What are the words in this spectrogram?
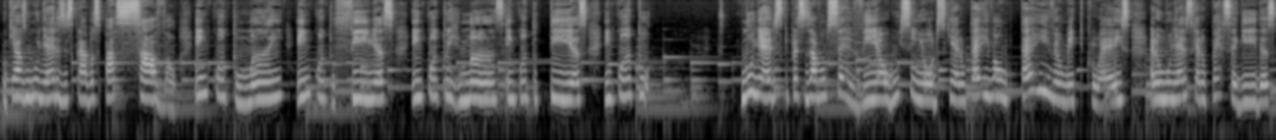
o que as mulheres escravas passavam enquanto mãe, enquanto filhas, enquanto irmãs, enquanto tias, enquanto mulheres que precisavam servir a alguns senhores que eram terrivel, terrivelmente cruéis, eram mulheres que eram perseguidas,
